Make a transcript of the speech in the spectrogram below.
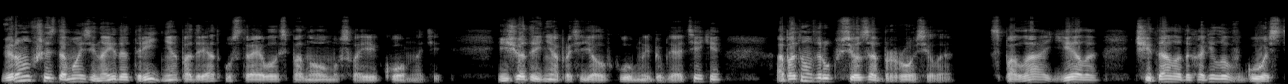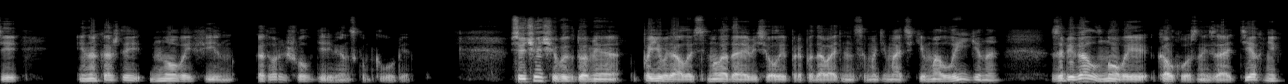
Вернувшись домой, Зинаида три дня подряд устраивалась по-новому в своей комнате. Еще три дня просидела в клубной библиотеке, а потом вдруг все забросила. Спала, ела, читала, доходила в гости и на каждый новый фильм, который шел в деревенском клубе. Все чаще в их доме появлялась молодая веселая преподавательница математики Малыгина, забегал новый колхозный зоотехник,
